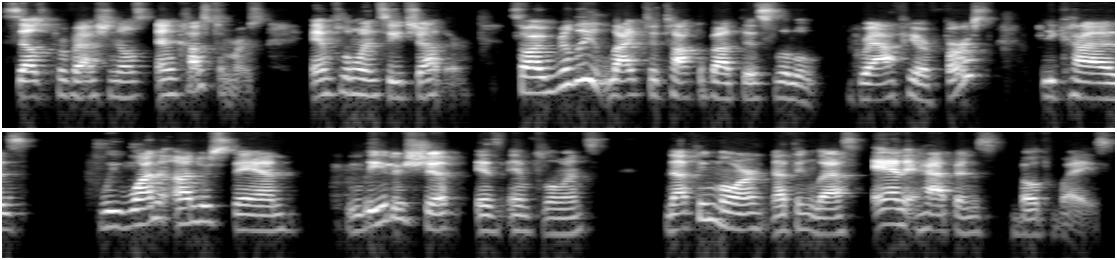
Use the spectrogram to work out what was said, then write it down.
sales professionals and customers influence each other. So I really like to talk about this little graph here first because we want to understand Leadership is influence, nothing more, nothing less, and it happens both ways.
